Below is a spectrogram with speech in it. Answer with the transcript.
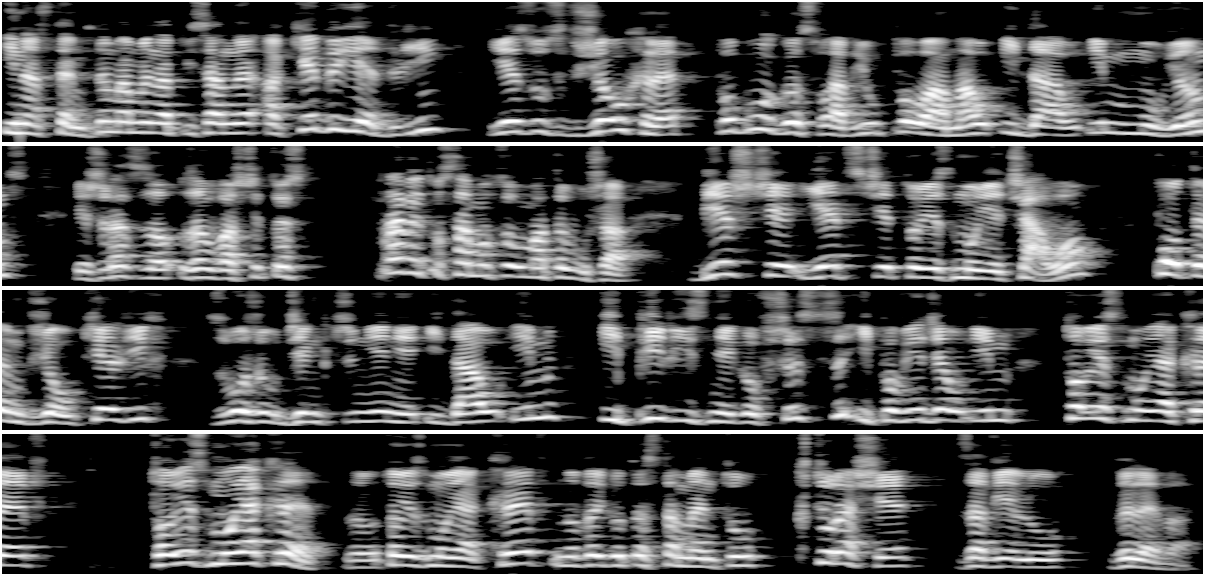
I następne mamy napisane, a kiedy jedli, Jezus wziął chleb, pobłogosławił, połamał i dał im, mówiąc, jeszcze raz zauważcie, to jest prawie to samo co u Mateusza. Bierzcie, jedzcie, to jest moje ciało. Potem wziął kielich, złożył dziękczynienie i dał im, i pili z niego wszyscy, i powiedział im: To jest moja krew, to jest moja krew, no, to jest moja krew Nowego Testamentu, która się za wielu wylewa.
